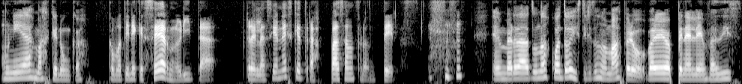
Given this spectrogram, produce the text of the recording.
unidas más que nunca. Como tiene que ser, Nurita. Relaciones que traspasan fronteras. En verdad, unos cuantos distritos nomás, pero vale la pena el énfasis.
